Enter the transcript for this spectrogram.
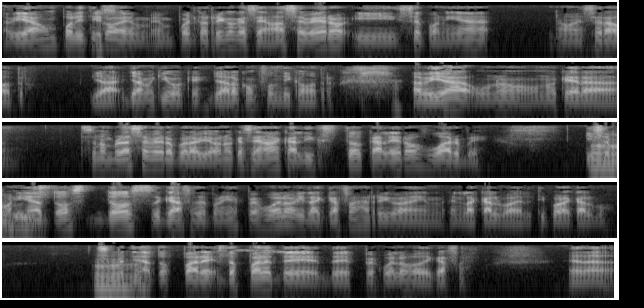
Había un político Es- en, en Puerto Rico que se llamaba Severo y se ponía, no, ese era otro. Ya, ya me equivoqué, ya lo confundí con otro. Había uno, uno que era, su nombre era Severo, pero había uno que se llamaba Calixto Calero Huarbe. Y se ponía dos, dos gafas, se ponía espejuelos y las gafas arriba en, en la calva, el tipo era calvo. Siempre Ujú. tenía dos pares, dos pares de, de espejuelos o de gafas. Era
